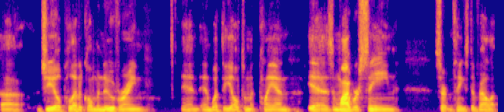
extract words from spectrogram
uh, geopolitical maneuvering and and what the ultimate plan is, and why we're seeing certain things develop.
